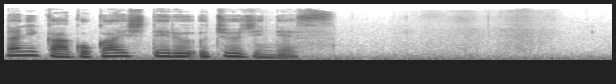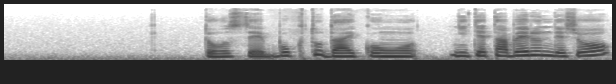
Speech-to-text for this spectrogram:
何か誤解している宇宙人です。どうせ僕と大根を煮て食べるんでしょ？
